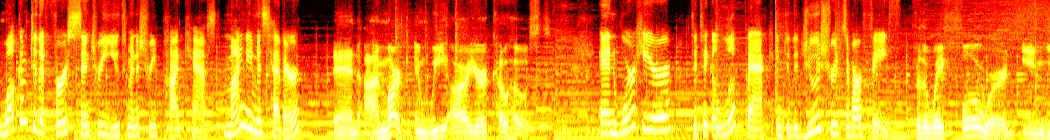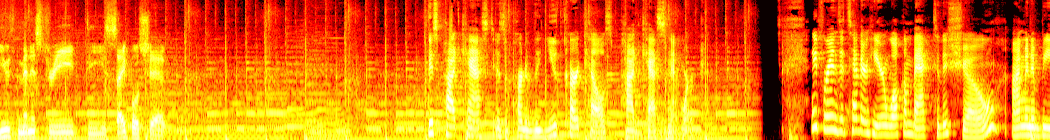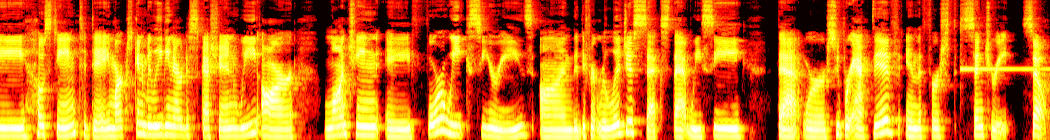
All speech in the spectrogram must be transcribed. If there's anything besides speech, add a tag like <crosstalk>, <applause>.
Welcome to the First Century Youth Ministry podcast. My name is Heather. And I'm Mark, and we are your co hosts. And we're here to take a look back into the Jewish roots of our faith for the way forward in youth ministry discipleship. This podcast is a part of the Youth Cartels Podcast Network. Hey, friends, it's Heather here. Welcome back to the show. I'm going to be hosting today. Mark's going to be leading our discussion. We are launching a four week series on the different religious sects that we see that were super active in the first century. So,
